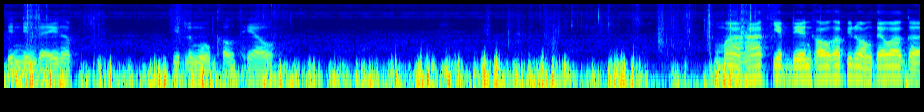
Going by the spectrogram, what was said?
เป็นจังไดครับเฮ็ดละโงกเข้าแถว มาหาเก็บเดนเขาครับพี่น้องแต่ว่าก็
